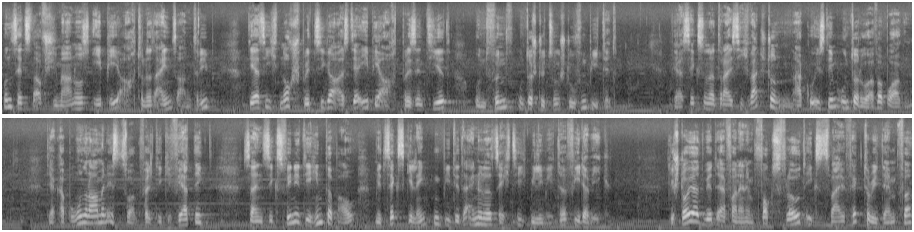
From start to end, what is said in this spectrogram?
und setzt auf Shimanos EP801 Antrieb, der sich noch spritziger als der EP8 präsentiert und fünf Unterstützungsstufen bietet. Der 630 Wattstunden Akku ist im Unterrohr verborgen. Der Carbonrahmen ist sorgfältig gefertigt, sein Sixfinity Hinterbau mit sechs Gelenken bietet 160 mm Federweg. Gesteuert wird er von einem Fox Float X2 Factory Dämpfer,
